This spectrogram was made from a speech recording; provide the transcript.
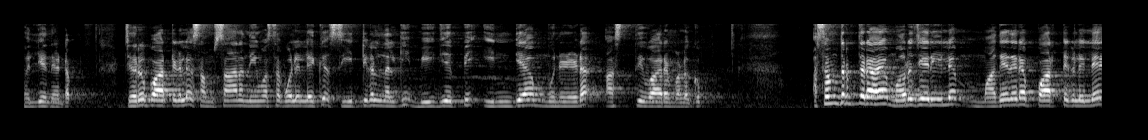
വലിയ നേട്ടം. ചെറു പാർട്ടികളെ സംസ്ഥാന നിയമസഭകളിലേക്ക് സീറ്റുകൾ നൽകി ബി ജെ പി ഇന്ത്യ മുന്നണിയുടെ അസ്ഥിവാരം വളക്കും. അസംതൃപ്തരായ മറുചേരിയിലെ മതേതര പാർട്ടികളിലെ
